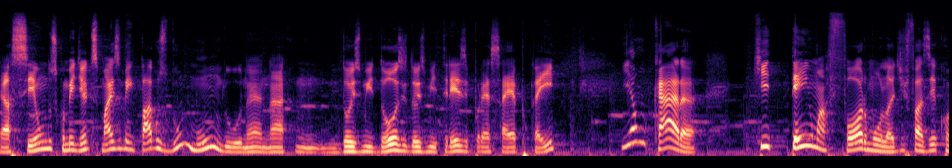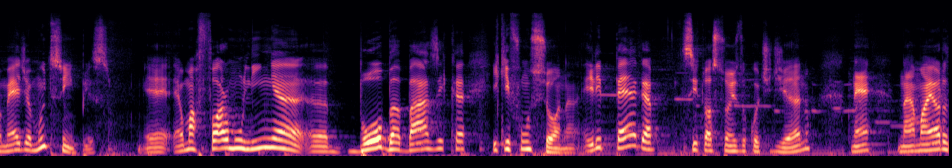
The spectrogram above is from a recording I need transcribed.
a ser um dos comediantes mais bem pagos do mundo, né? Na, em 2012, 2013, por essa época aí. E é um cara que tem uma fórmula de fazer comédia muito simples. É, é uma formulinha uh, boba, básica e que funciona. Ele pega situações do cotidiano, né? Na maior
